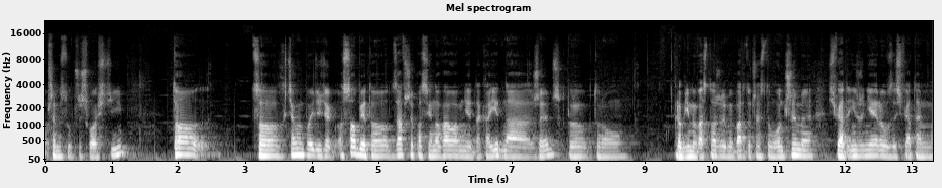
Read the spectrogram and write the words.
przemysłu przyszłości. To, co chciałbym powiedzieć o sobie, to zawsze pasjonowała mnie taka jedna rzecz, którą, którą robimy w Astorze. My bardzo często łączymy świat inżynierów ze światem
